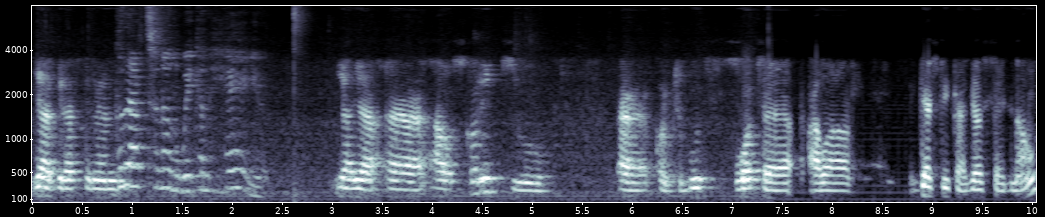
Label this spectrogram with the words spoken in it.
Yeah, good afternoon. Good afternoon. We can hear you. Yeah, yeah. Uh, I was calling to uh, contribute what uh, our guest speaker just said now.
